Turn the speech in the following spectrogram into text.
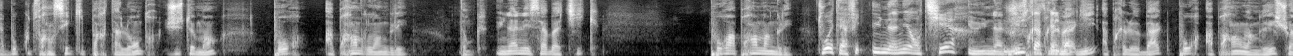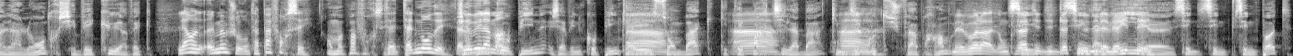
as, beaucoup de Français qui partent à Londres justement pour apprendre l'anglais. Donc une année sabbatique pour apprendre l'anglais. Toi, tu as fait une année entière Une année Juste après le bac. année après le bac pour apprendre l'anglais. Je suis allé à Londres, j'ai vécu avec. Là, on- la même chose, on t'a pas forcé. On m'a pas forcé. T'as as demandé, t'as levé la une main. copine, j'avais une copine qui Ah. avait eu son bac, qui était Ah. partie là-bas, qui me Ah. dit écoute, je fais apprendre. Mais voilà, donc là, C'est- tu, là, tu nous dis la vérité. euh, c'est une, pote.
